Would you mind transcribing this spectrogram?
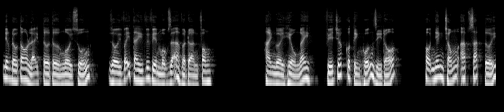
Nhưng đầu to lại từ từ ngồi xuống, rồi vẫy tay với viên mộc dã và đoàn phong. Hai người hiểu ngay phía trước có tình huống gì đó. Họ nhanh chóng áp sát tới,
